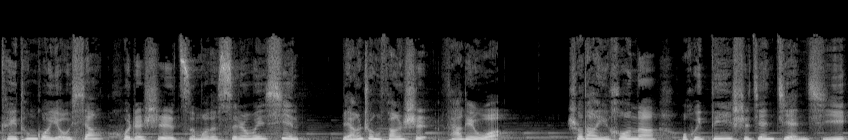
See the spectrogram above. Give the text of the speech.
可以通过邮箱或者是子墨的私人微信两种方式发给我。收到以后呢，我会第一时间剪辑，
